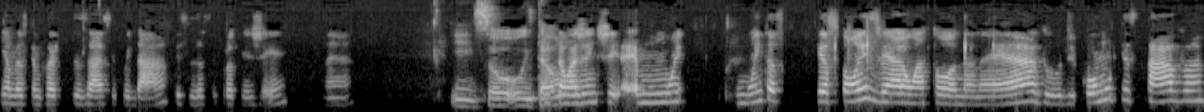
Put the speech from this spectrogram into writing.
e ao mesmo tempo vai precisar se cuidar, precisa se proteger, né? Isso, então Então a gente é muito muitas questões vieram à tona, né, do, de como que estava,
